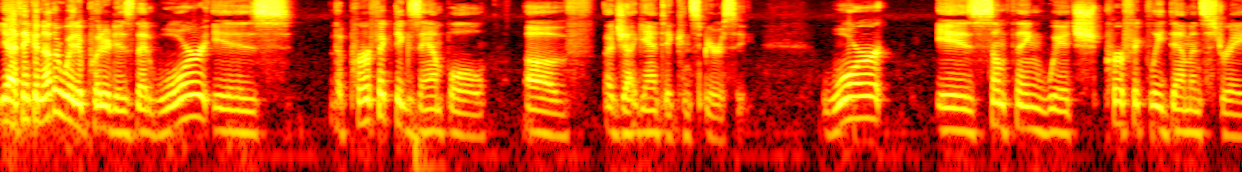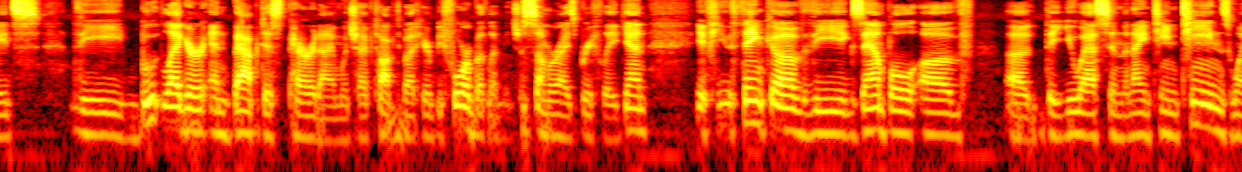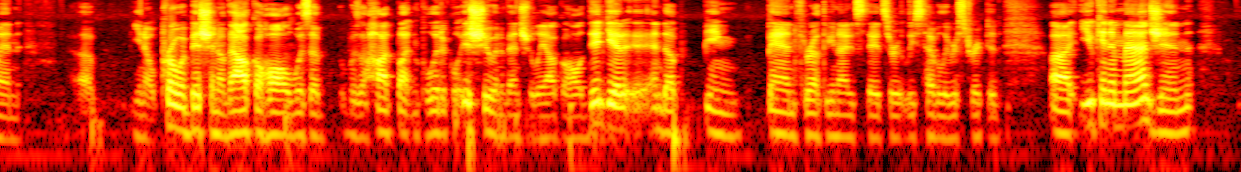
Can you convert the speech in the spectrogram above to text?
Yeah i think another way to put it is that war is the perfect example of a gigantic conspiracy. War is something which perfectly demonstrates the bootlegger and Baptist paradigm, which I've talked about here before, but let me just summarize briefly again if you think of the example of uh, the U.S. in the 19 teens when uh, you know prohibition of alcohol was a was a hot button political issue, and eventually alcohol did get end up being banned throughout the United States, or at least heavily restricted. Uh, you can imagine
